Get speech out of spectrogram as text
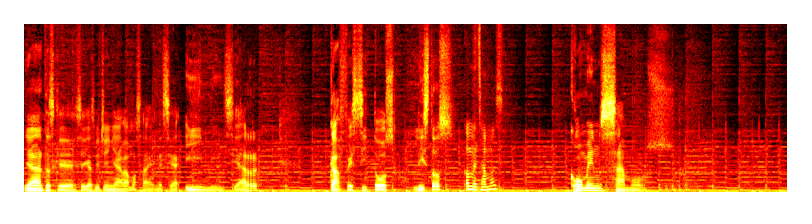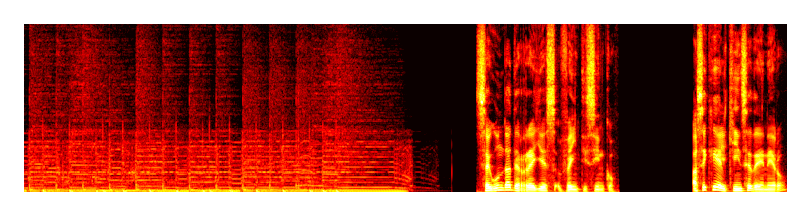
Ya antes que sigas, Virginia, vamos a inicia- iniciar. Cafecitos, ¿listos? ¿Comenzamos? Comenzamos. Segunda de Reyes 25. Así que el 15 de enero,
